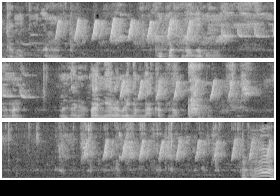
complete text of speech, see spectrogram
อ ถึง หมองอันคุกมันพี่น้องเออหมองมันมันมันอันมันแง่แล้วมันเลยหยำหยากครับพี่น้องอืม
